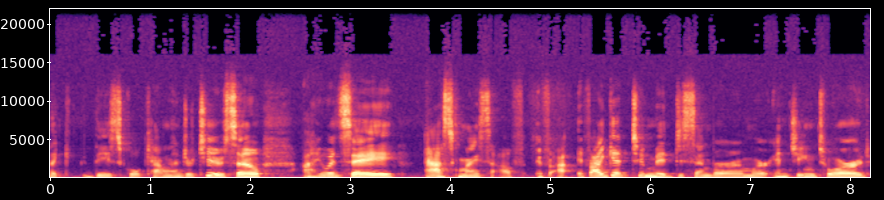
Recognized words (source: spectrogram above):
the, the school calendar too. So I would say ask myself if I, if I get to mid December and we're inching toward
